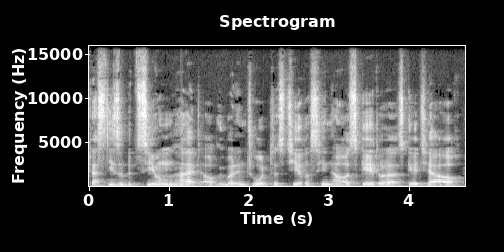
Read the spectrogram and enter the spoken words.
dass diese Beziehung halt auch über den Tod des Tieres hinausgeht oder es gilt ja auch,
